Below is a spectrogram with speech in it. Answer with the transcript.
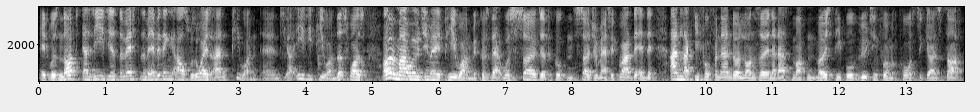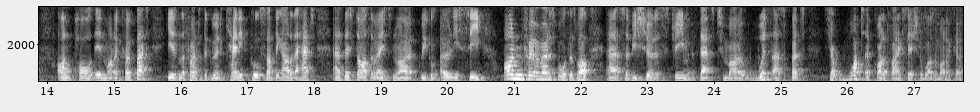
it was not as easy as the rest of them. Everything else was always and P1 and yeah, easy P1. This was oh my word, you made P1 because that was so difficult and so dramatic right at the end. There. Unlucky for Fernando Alonso in that Aston Martin. Most people rooting for him, of course, to go and start on pole in Monaco, but he is in the front of the grid. Can he pull something out of the hat as they start the race tomorrow? We can only see on Forever Motorsports as well. Uh, so be sure to stream that tomorrow with us. But what a qualifying session it was in Monaco.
